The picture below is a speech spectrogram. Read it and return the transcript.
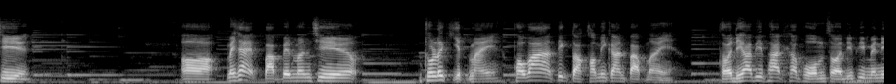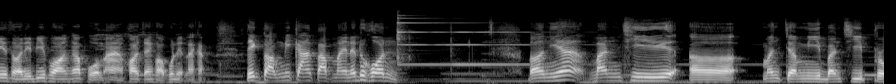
ชีเอ่อไม่ใช่ปรับเป็นบัญชีธุรกิจไหมเพราะว่า TikTok เขามีการปรับใหม่สวัสดีครับพี่พัทครับผมสวัสดีพี่แมนนี่สวัสดีพี่พรครับผมอ่าเข้าใจขอบคุณเน็ตนะครับ TikTok มีการปรับใหม่นะทุกคน ตอนนี้บัญชีเอ่อมันจะมีบัญชีโปร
